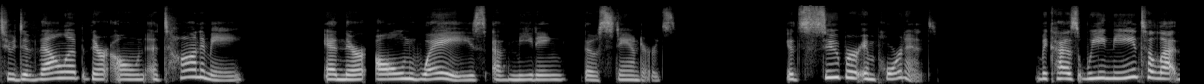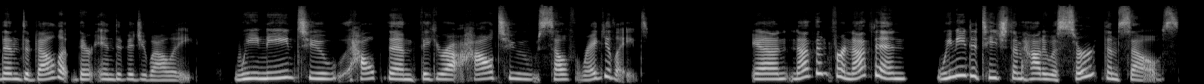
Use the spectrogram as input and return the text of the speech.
to develop their own autonomy and their own ways of meeting those standards. It's super important because we need to let them develop their individuality. We need to help them figure out how to self regulate. And nothing for nothing, we need to teach them how to assert themselves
